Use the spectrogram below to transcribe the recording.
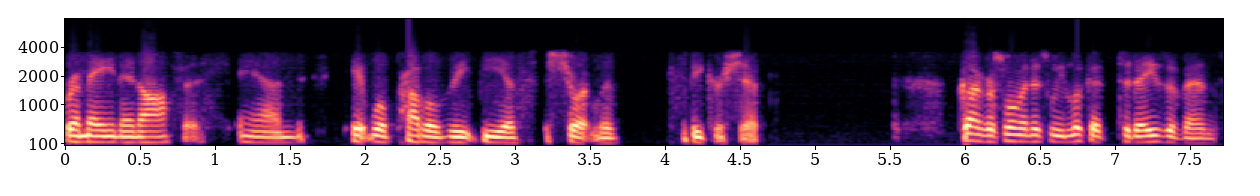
remain in office. And it will probably be a short lived speakership. Congresswoman, as we look at today's events,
